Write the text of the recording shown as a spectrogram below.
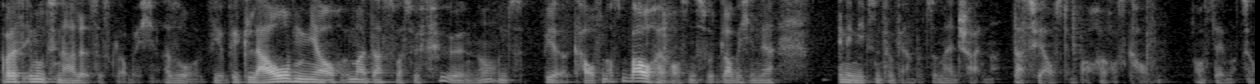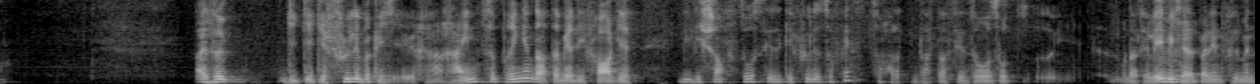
Aber das Emotionale ist es, glaube ich. Also wir, wir glauben ja auch immer das, was wir fühlen. Ne? Und wir kaufen aus dem Bauch heraus. Und es wird, glaube ich, in, der, in den nächsten fünf Jahren wird immer entscheidender, dass wir aus dem Bauch heraus kaufen, aus der Emotion. Also die, die Gefühle wirklich reinzubringen, da, da wäre die Frage, wie, wie schaffst du es, diese Gefühle so festzuhalten, dass, dass sie so, so und das erlebe ich mhm. ja bei den Filmen,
